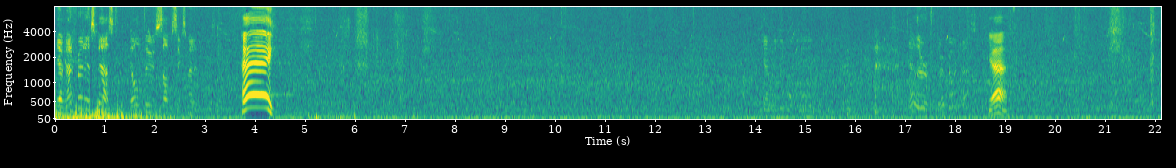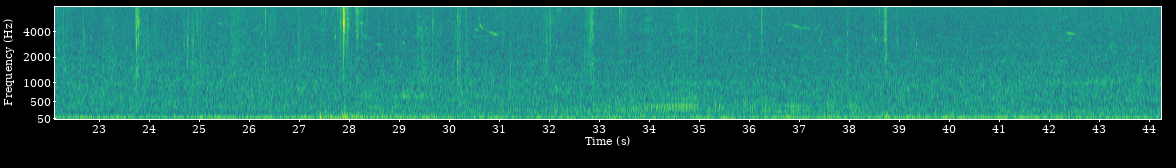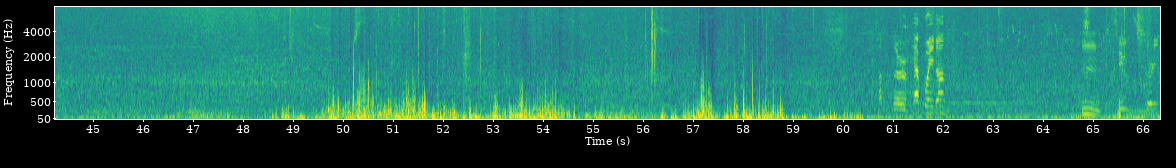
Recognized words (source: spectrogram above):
Yeah, Manfred is fast. He'll do sub six minutes. Hey! Okay, I'm gonna keep my banana. yeah, they're they're going fast. Yeah. Oh, they're halfway done. Hmm. Two thirty.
